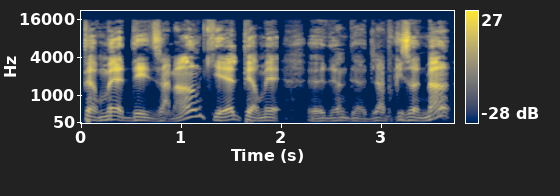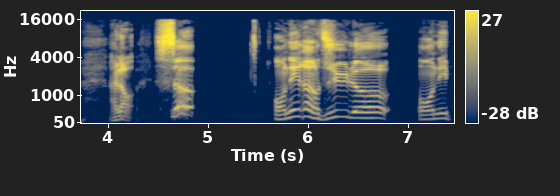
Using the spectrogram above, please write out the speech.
permet des amendes, qui, elle, permet euh, de, l'emprisonnement. Alors, ça, on est rendu là, on n'est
